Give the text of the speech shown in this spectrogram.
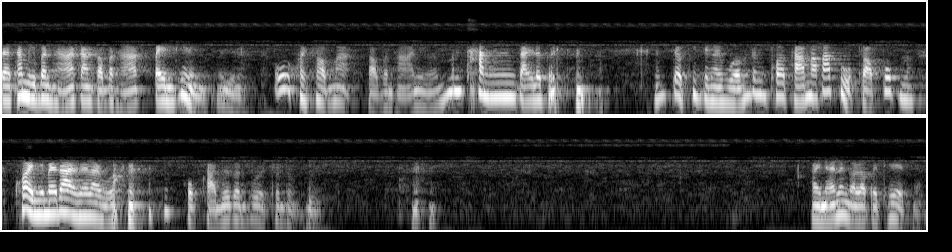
แต่ถ้ามีปัญหาการตอบปัญหาเป็นที่หนึ่งนี่นะโอ้ค่อยชอบมากตอบปัญหานี่มันทันใจแล้วเกินเจ้าคิดยังไงบัวมันต้องพอถามมาปั๊บถูกตอบปุ๊บนะค่อยนี้ไม่ได้ไม่ได้บัวขบขาดด้วยกันพูดสนุกดีไอ้ไหนนั่นก็เราไปเทศเนี่ย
